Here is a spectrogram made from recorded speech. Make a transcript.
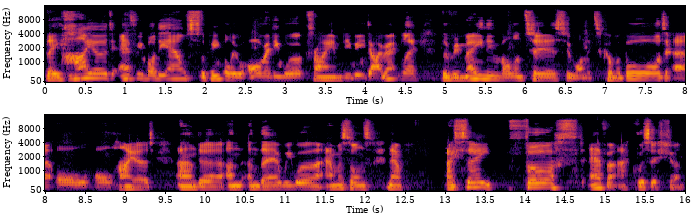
They hired everybody else, the people who already work for IMDb directly, the remaining volunteers who wanted to come aboard, uh, all all hired, and uh, and and there we were, Amazon's. Now, I say first ever acquisition.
